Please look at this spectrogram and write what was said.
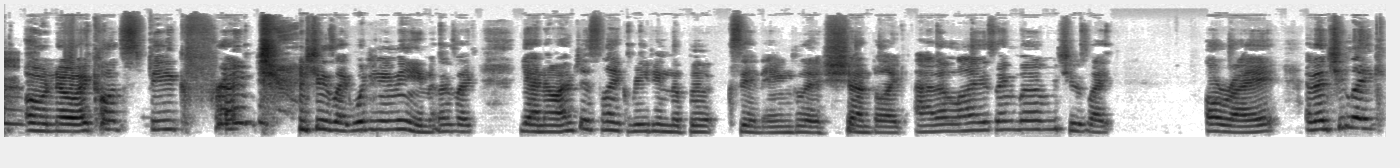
"Oh no, I can't speak French." And she was like, What do you mean? And I was like, Yeah, no, I'm just like reading the books in English and like analyzing them. She was like, All right. And then she like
